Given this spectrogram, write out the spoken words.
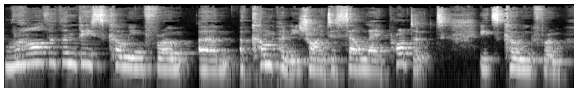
rather than this coming from um, a company trying to sell their product. It's coming from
